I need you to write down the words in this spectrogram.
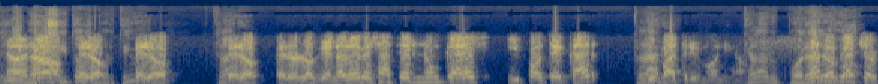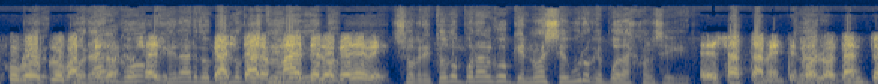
No, no, éxito pero, deportivo. pero, Claro. pero, pero lo que no debes hacer nunca es hipotecar Claro, tu patrimonio. Claro, por es algo, lo que ha hecho el Fútbol Club Barcelona. algo, o sea, Gerardo, gastar más de lo que debe. Sobre todo por algo que no es seguro que puedas conseguir. Exactamente. Claro. Por lo tanto,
